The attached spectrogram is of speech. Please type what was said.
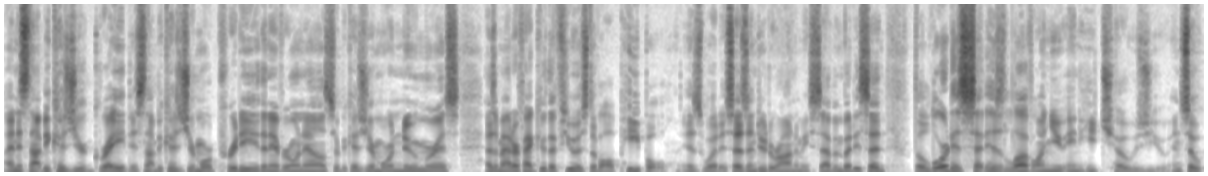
And it's not because you're great, it's not because you're more pretty than everyone else, or because you're more numerous. As a matter of fact, you're the fewest of all people, is what it says in Deuteronomy 7. But it said, The Lord has set his love on you, and he chose you. And so,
